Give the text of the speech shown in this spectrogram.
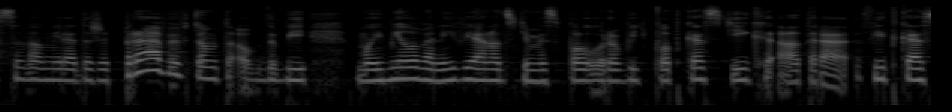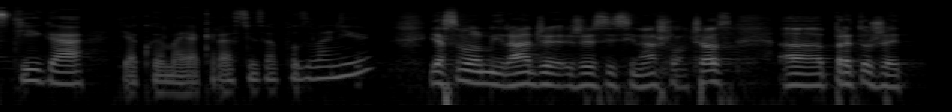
som veľmi rada, že práve v tomto období mojich milovaných Vianoc ideme spolu urobiť podcastík, a teda fitcastík a ďakujem aj ja krásne za pozvanie. Ja som veľmi rád, že, že si si našla čas, uh, pretože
